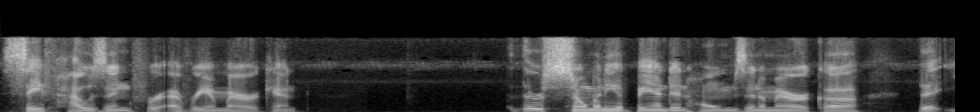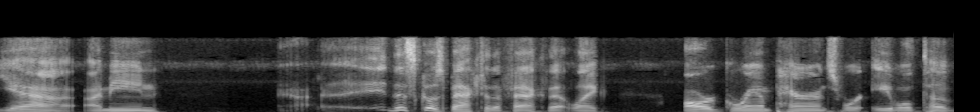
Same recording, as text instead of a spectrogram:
safe housing for every American. There's so many abandoned homes in America that, yeah, I mean, this goes back to the fact that, like, our grandparents were able to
